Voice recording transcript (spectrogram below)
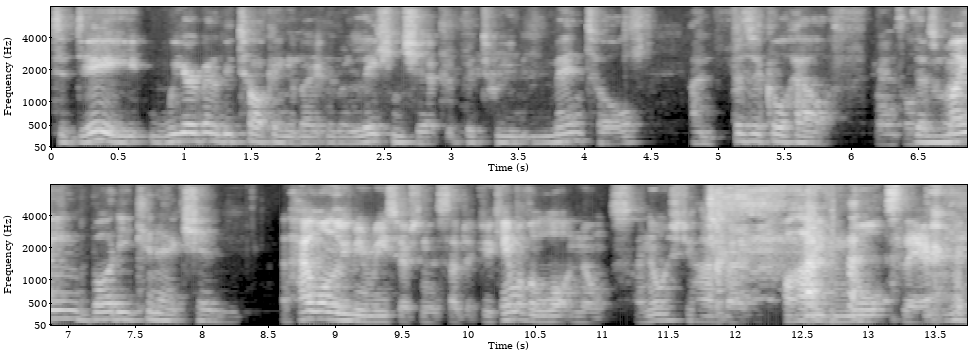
Today, we are going to be talking about the relationship between mental and physical health, Mental the well. mind body connection. And how long have you been researching this subject? You came up with a lot of notes. I noticed you had about five notes there.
